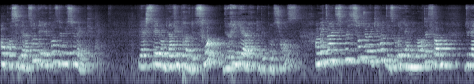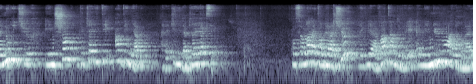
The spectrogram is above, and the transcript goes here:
en considération des réponses de M. Munk. Les HCL ont bien fait preuve de soin, de rigueur et de conscience, en mettant à disposition du requérant des oreillers à mémoire de forme, de la nourriture et une chambre de qualité indéniable à laquelle il a bien eu accès. Concernant la température, réglée à 21 degrés, elle n'est nullement anormale,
